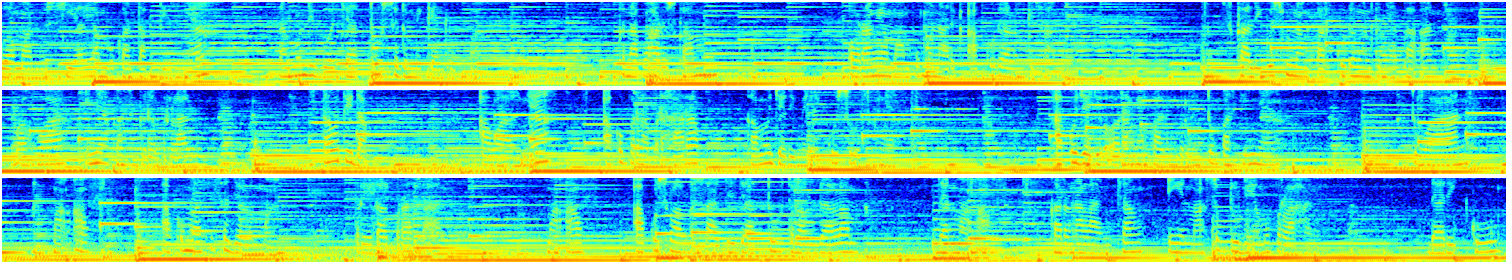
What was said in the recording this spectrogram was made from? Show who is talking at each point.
Speaker 1: dua manusia yang bukan takdirnya, namun dibuat jatuh sedemikian rupa. Kenapa harus kamu, orang yang mampu menarik aku dalam kisahmu, sekaligus menamparku dengan kenyataan bahwa ini akan segera berlalu? Tahu tidak? Awalnya aku pernah berharap kamu jadi milikku seutuhnya. Aku jadi orang masih saja lemah perihal perasaan. Maaf, aku selalu saja jatuh terlalu dalam. Dan maaf, karena lancang ingin masuk duniamu perlahan. Dariku,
